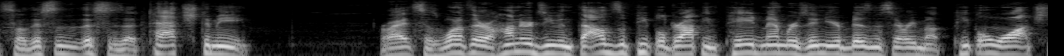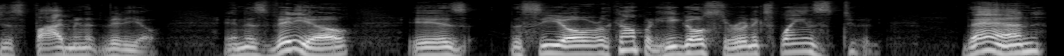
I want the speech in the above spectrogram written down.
So this is, this is attached to me right? It says, what if there are hundreds, even thousands of people dropping paid members into your business every month? People watch this five minute video. And this video is the CEO of the company. He goes through and explains to it. Then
